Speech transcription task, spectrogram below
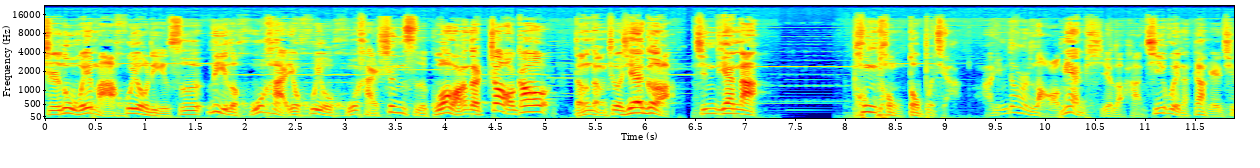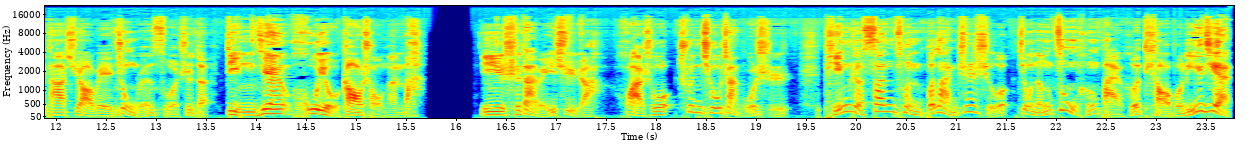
指鹿为马忽悠李斯，立了胡亥又忽悠胡亥身死国王的赵高等等这些个，今天呢？通通都不讲啊，因为都是老面皮了哈。机会呢，让给其他需要为众人所知的顶尖忽悠高手们吧。以时代为序啊，话说春秋战国时，凭着三寸不烂之舌就能纵横捭阖、挑拨离间，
